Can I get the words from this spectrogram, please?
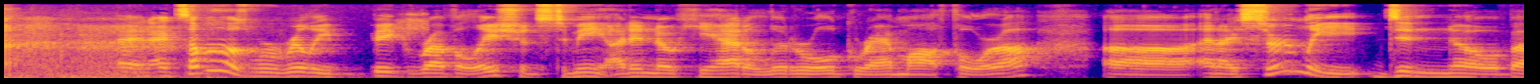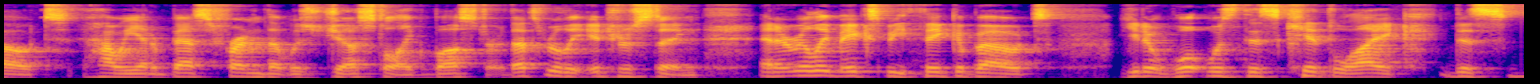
and, and some of those were really big revelations to me. I didn't know he had a literal grandma Thora. Uh, and I certainly didn't know about how he had a best friend that was just like Buster. That's really interesting. And it really makes me think about you know, what was this kid like? This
